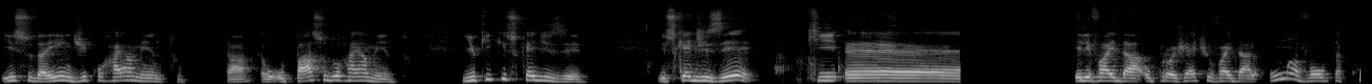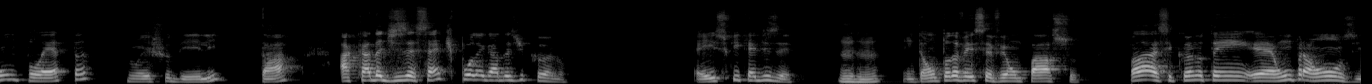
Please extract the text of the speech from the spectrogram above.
Isso daí indica o raiamento, tá? O, o passo do raiamento. E o que, que isso quer dizer? Isso quer dizer que é, ele vai dar, o projétil vai dar uma volta completa no eixo dele, tá? A cada 17 polegadas de cano. É isso que quer dizer. Uhum. Então, toda vez que você vê um passo, fala, ah, esse cano tem é, 1 para 11,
